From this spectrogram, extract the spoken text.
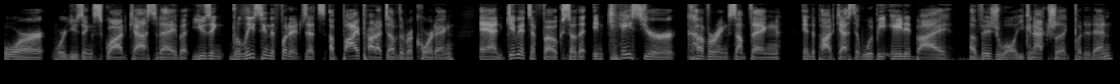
or we're using Squadcast today, but using releasing the footage that's a byproduct of the recording and giving it to folks so that in case you're covering something in the podcast that would be aided by a visual, you can actually like put it in.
